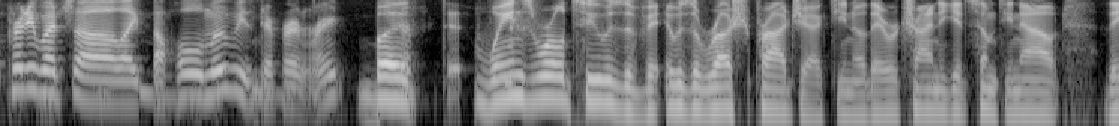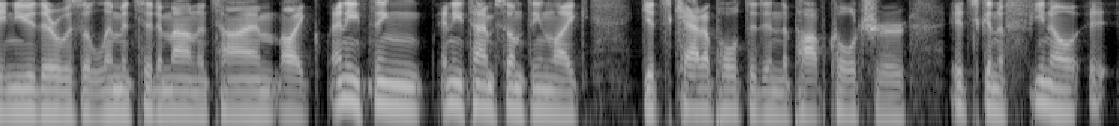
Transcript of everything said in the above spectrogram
pretty much uh, like the whole movie's different, right? but Wayne's World 2 was a it was a rushed project. You know, they were trying to get something out. They knew there was a limited amount of time. Like anything anytime something like gets catapulted into pop culture, it's going to, you know, it,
